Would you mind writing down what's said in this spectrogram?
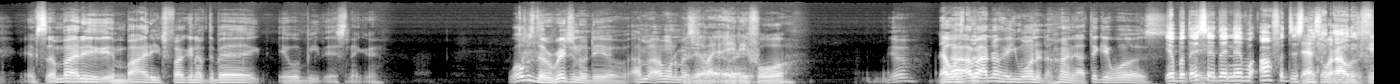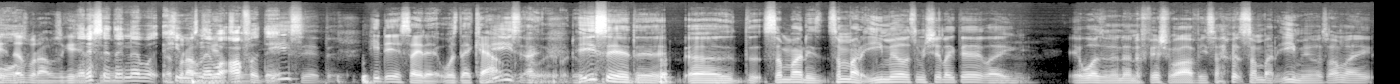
if somebody embodied fucking up the bag, it would be this nigga. What was the original deal? I'm, I want to make Was it sure. I like got right. 84? Yeah, That was I, I the- I know he wanted a hundred. I think it was. Yeah, but they said they never offered this. That's nigga what I was 84. getting. That's what I was getting. Yeah, they to. said they never. That's he what I was, was never getting to. offered that. He said that. He did say that. Was that cap? He, Or- or- he said that uh, the, somebody somebody emailed some shit like that. Like Mm. it wasn't an official offer. Somebody emailed. So I'm like,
